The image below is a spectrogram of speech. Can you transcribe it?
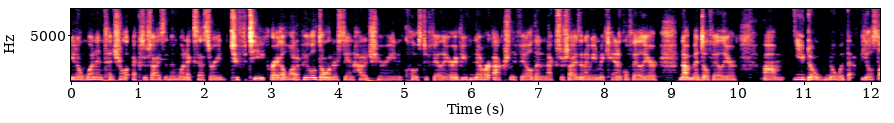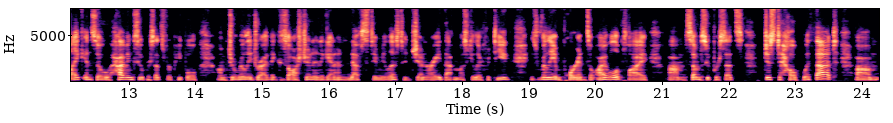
you know, one intentional exercise and then one accessory to fatigue, right? A lot of people don't understand how to train close to failure. If you've never actually failed in an exercise, and I mean mechanical failure, not mental failure, um, you don't know what that feels like. And so having supersets for people um, to really drive exhaustion and again, enough stimulus to generate that muscular fatigue is really important. So I will apply um, some supersets just to help with that. Um,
